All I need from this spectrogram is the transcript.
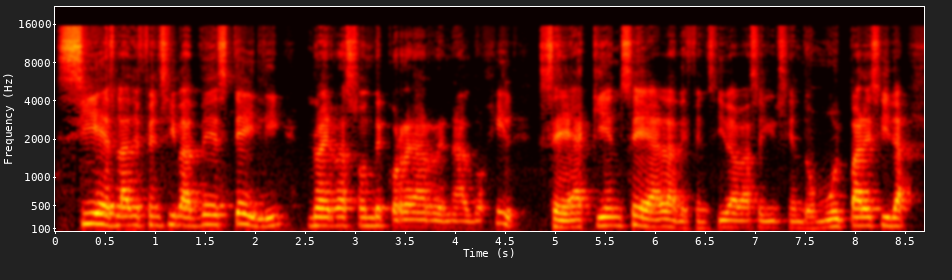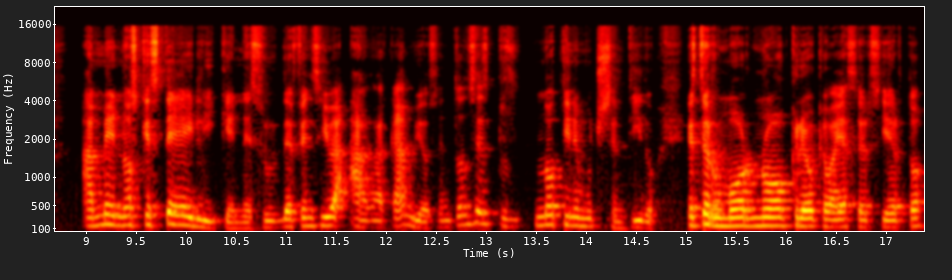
si es la defensiva de Staley, no hay razón de correr a Renaldo Gil. Sea quien sea, la defensiva va a seguir siendo muy parecida a menos que Staley, quien es su defensiva, haga cambios. Entonces, pues no tiene mucho sentido. Este rumor no creo que vaya a ser cierto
